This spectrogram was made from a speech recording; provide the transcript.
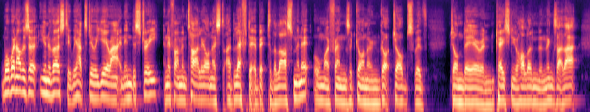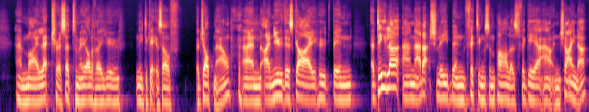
Well, when I was at university, we had to do a year out in industry. And if I'm entirely honest, I'd left it a bit to the last minute. All my friends had gone and got jobs with John Deere and Case New Holland and things like that. And my lecturer said to me, Oliver, you need to get yourself a job now. and I knew this guy who'd been a dealer and had actually been fitting some parlors for GEA out in China.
